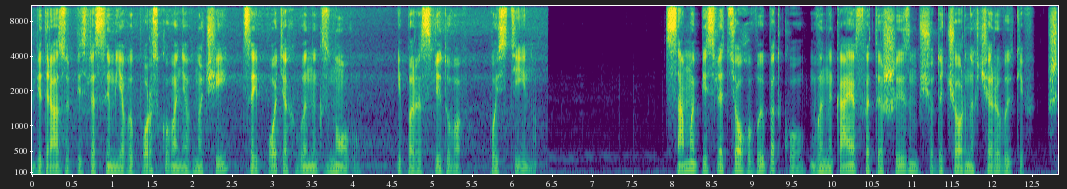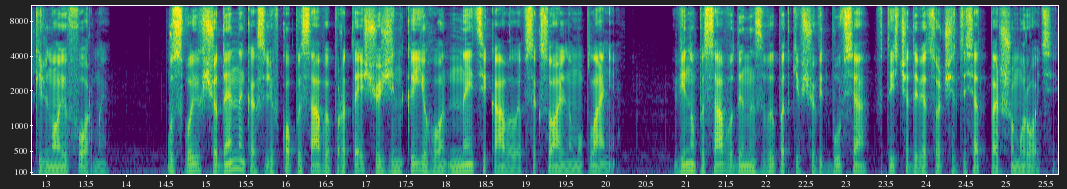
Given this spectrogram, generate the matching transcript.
відразу після сим'я випорскування вночі, цей потяг виник знову і переслідував постійно. Саме після цього випадку виникає фетишизм щодо чорних черевиків шкільної форми, у своїх щоденниках Слівко писав і про те, що жінки його не цікавили в сексуальному плані. Він описав один із випадків, що відбувся в 1961 році.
